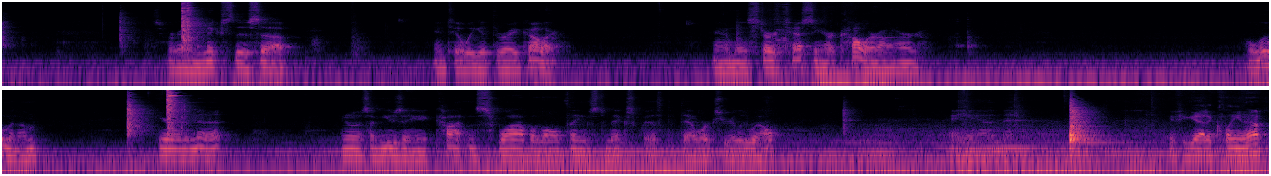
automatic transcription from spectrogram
So we're going to mix this up until we get the right color. And we'll start testing our color on our aluminum here in a minute. You notice I'm using a cotton swab of all things to mix with, but that works really well. And if you got to clean up,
